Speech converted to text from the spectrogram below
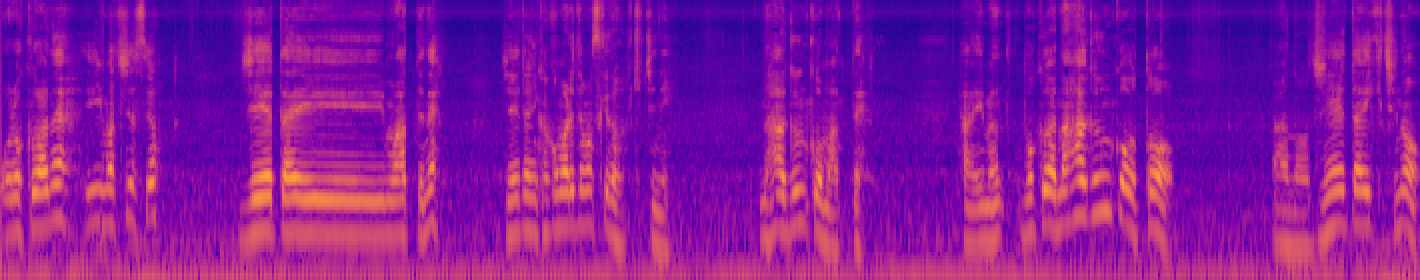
ー、おろくはね、いい街ですよ。自衛隊もあってね。自衛隊に囲まれてますけど、基地に。那覇軍港もあって。はい、今、僕は那覇軍港と、あの、自衛隊基地の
